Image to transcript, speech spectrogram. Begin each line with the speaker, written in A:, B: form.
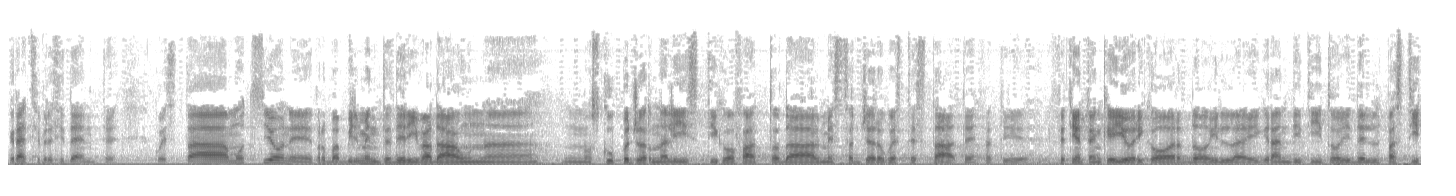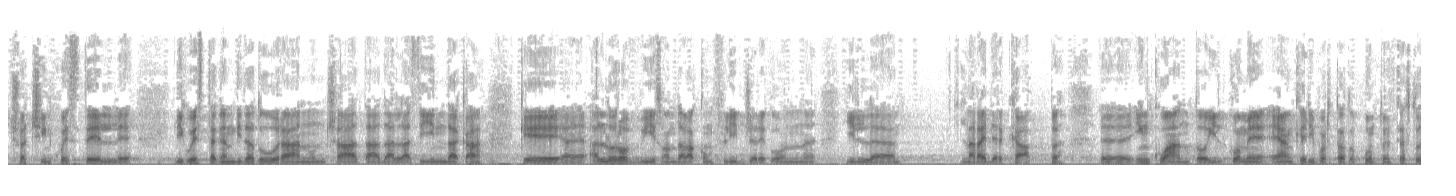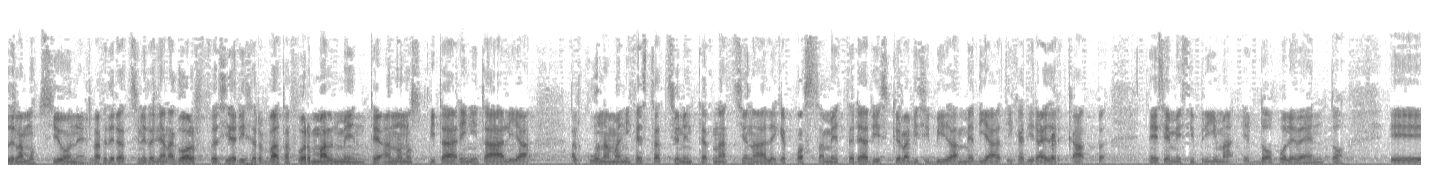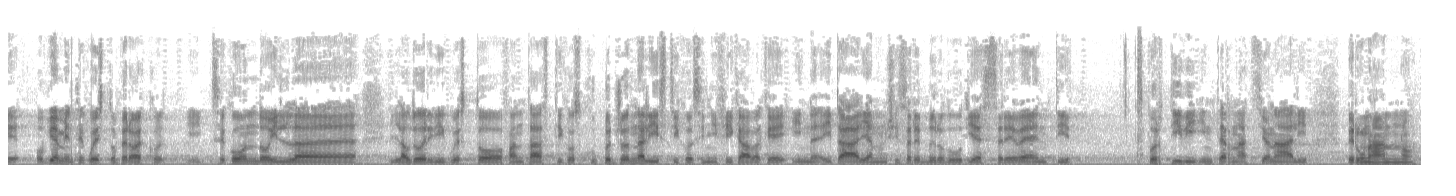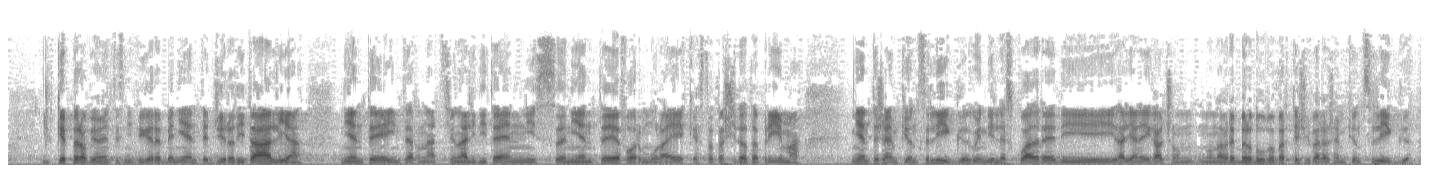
A: Grazie Presidente. Questa mozione probabilmente deriva da un, eh, uno scoop giornalistico fatto dal Messaggero quest'estate, infatti effettivamente anche io ricordo il, i grandi titoli del pasticcio a 5 Stelle di questa candidatura annunciata dalla sindaca che eh, a loro avviso andava a confliggere con il la Ryder Cup, eh, in quanto, il, come è anche riportato appunto nel testo della mozione, la Federazione Italiana Golf si è riservata formalmente a non ospitare in Italia alcuna manifestazione internazionale che possa mettere a rischio la visibilità mediatica di Ryder Cup nei sei mesi prima e dopo l'evento. ovviamente questo però, ecco, secondo gli autori di questo fantastico scoop giornalistico, significava che in Italia non ci sarebbero dovuti essere eventi sportivi internazionali per un anno il che però ovviamente significherebbe niente Giro d'Italia, niente internazionali di tennis, niente Formula E che è stata citata prima, niente Champions League, quindi le squadre di, italiane di calcio non, avrebbero dovuto partecipare alla Champions League.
